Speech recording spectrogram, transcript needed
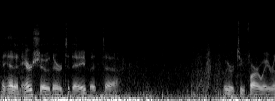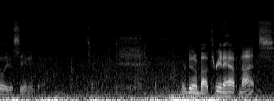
They had an air show there today, but uh, we were too far away really to see anything. So we're doing about three and a half knots.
